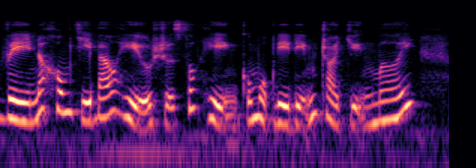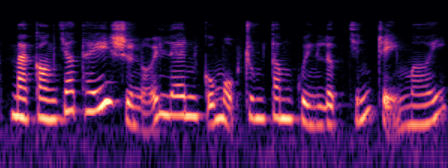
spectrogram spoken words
vì nó không chỉ báo hiệu sự xuất hiện của một địa điểm trò chuyện mới mà còn cho thấy sự nổi lên của một trung tâm quyền lực chính trị mới.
